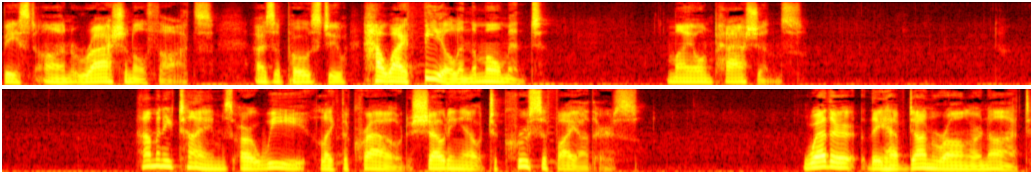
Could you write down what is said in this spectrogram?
Based on rational thoughts, as opposed to how I feel in the moment, my own passions. How many times are we, like the crowd, shouting out to crucify others, whether they have done wrong or not?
